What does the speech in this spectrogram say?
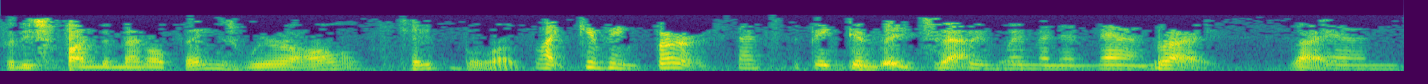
for these fundamental things, we're all capable of. Like giving birth, that's the big difference Exactly. between women and men. Right. Right. And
